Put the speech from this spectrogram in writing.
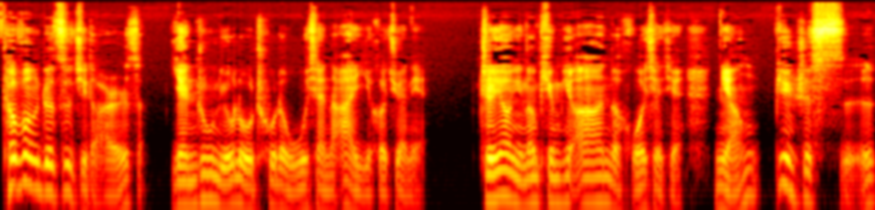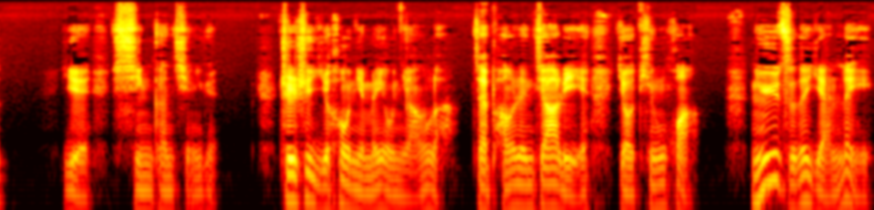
她望着自己的儿子，眼中流露出了无限的爱意和眷恋。只要你能平平安安的活下去，娘便是死，也心甘情愿。只是以后你没有娘了，在旁人家里要听话。女子的眼泪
